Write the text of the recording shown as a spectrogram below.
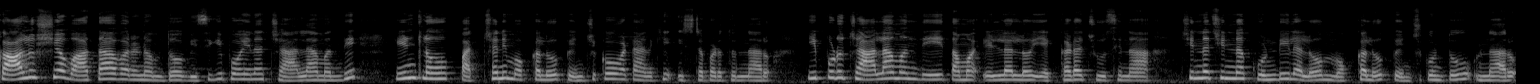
కాలుష్య వాతావరణంతో విసిగిపోయిన చాలామంది ఇంట్లో పచ్చని మొక్కలు పెంచుకోవటానికి ఇష్టపడుతున్నారు. ఇప్పుడు చాలామంది తమ ఇళ్ళలో ఎక్కడ చూసినా చిన్న చిన్న కుండీలలో మొక్కలు పెంచుకుంటూ ఉన్నారు.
